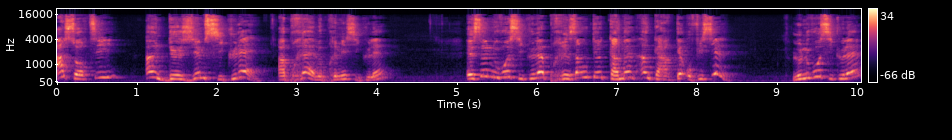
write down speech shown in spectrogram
a sorti un deuxième circulaire après le premier circulaire. Et ce nouveau circulaire présente quand même un caractère officiel. Le nouveau circulaire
